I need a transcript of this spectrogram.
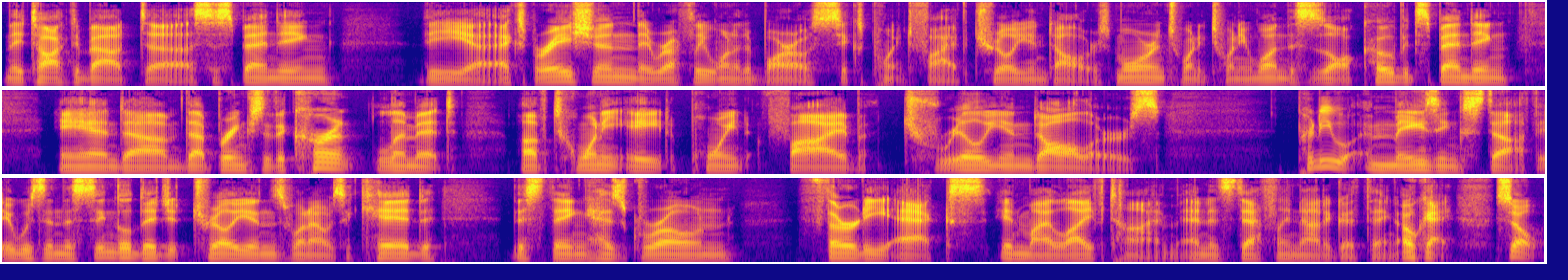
They talked about uh, suspending the uh, expiration. They roughly wanted to borrow $6.5 trillion more in 2021. This is all COVID spending. And um, that brings to the current limit of $28.5 trillion pretty amazing stuff. It was in the single digit trillions when I was a kid. This thing has grown 30x in my lifetime, and it's definitely not a good thing. Okay, so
